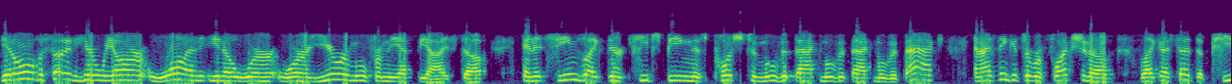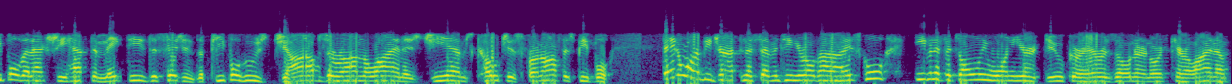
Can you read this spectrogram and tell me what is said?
Yet all of a sudden, here we are. One, you know, we're we're a year removed from the FBI stuff and it seems like there keeps being this push to move it back, move it back, move it back. And I think it's a reflection of, like I said, the people that actually have to make these decisions, the people whose jobs are on the line as GMs, coaches, front office people. They don't want to be drafting a 17 year old out of high school, even if it's only one year at Duke or Arizona or North Carolina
